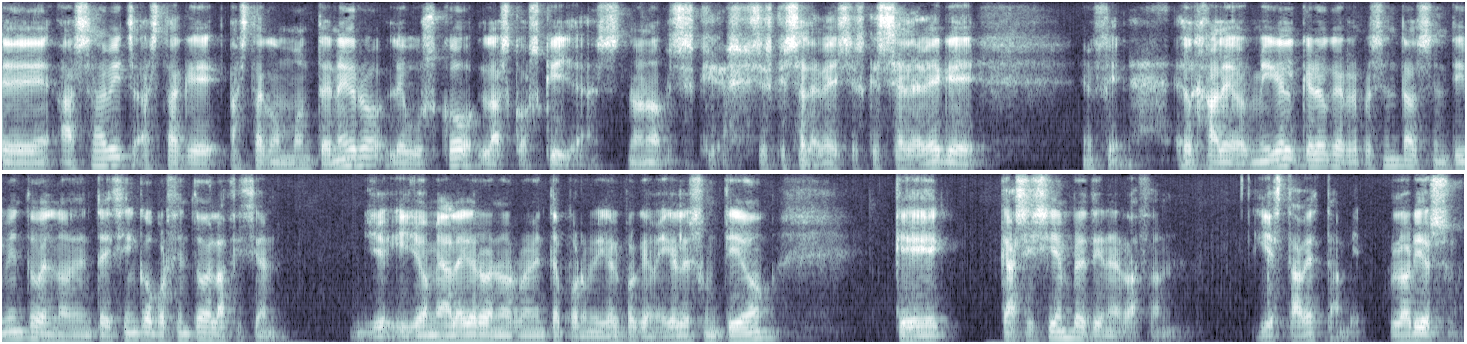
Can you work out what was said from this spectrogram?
Eh, a Savic hasta que hasta con Montenegro le buscó las cosquillas. No, no, pues es que, es que se le ve, es que se le ve que, en fin, el jaleo. Miguel creo que representa el sentimiento del 95% de la afición. y yo me alegro enormemente por Miguel, porque Miguel es un tío que casi siempre tiene razón. Y esta vez también. Glorioso.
